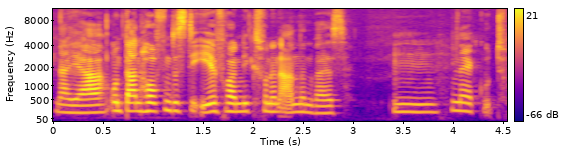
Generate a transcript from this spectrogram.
Naja, und dann hoffen, dass die Ehefrau nichts von den anderen weiß. Mm, na gut.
